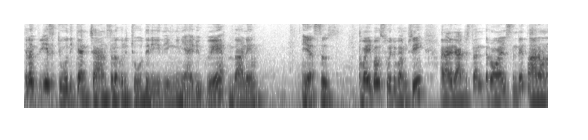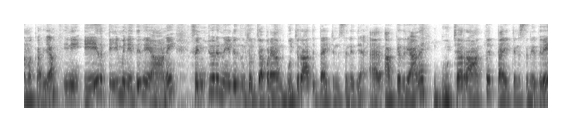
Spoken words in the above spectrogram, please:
ചില പി എസ് ചോദിക്കാൻ ചാൻസ് ഉള്ള ഒരു ചോദ്യ രീതി ഇങ്ങനെയായിരിക്കുകയെ. എന്താണ്? യെസ് വൈഭവ് സൂര്യവംശി അതായത് രാജസ്ഥാൻ റോയൽസിന്റെ താരമാണ് നമുക്കറിയാം. ഇനി ഏത് ടീമിനെതിരെയാണ് സെഞ്ചുറി നേടിയതെന്ന് ചോദിച്ചാൽ പറയണം ഗുജറാത്ത് ടൈറ്റൻസിനെതിരെ ആർക്കെതിരെയാണ്? ഗുജറാത്ത് ടൈറ്റൻസിനെതിരെ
